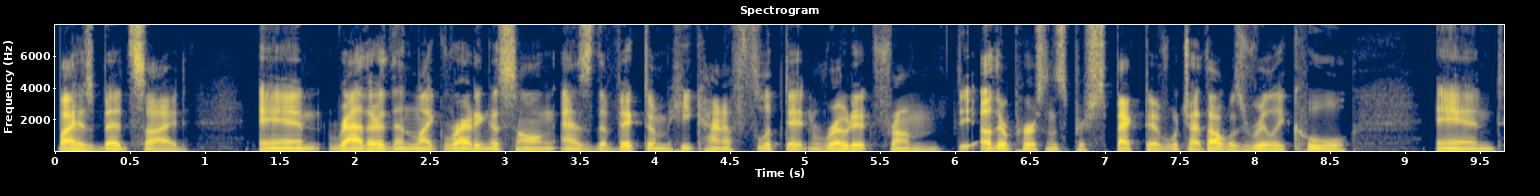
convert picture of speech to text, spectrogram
by his bedside, and rather than like writing a song as the victim, he kind of flipped it and wrote it from the other person's perspective, which I thought was really cool. And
